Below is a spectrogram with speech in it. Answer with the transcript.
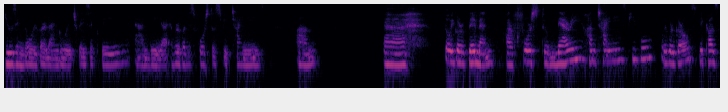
using the Uyghur language basically, and the, uh, everybody's forced to speak Chinese. Um, uh, the Uyghur women are forced to marry Han Chinese people, Uyghur girls, because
